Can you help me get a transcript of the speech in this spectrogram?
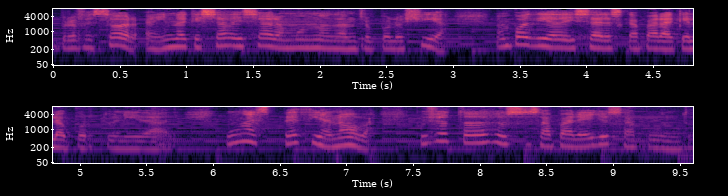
O profesor, aínda que xa deixara o mundo da antropoloxía, non podía deixar escapar aquela oportunidade. Unha especie nova, puxo todos os seus aparellos a punto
